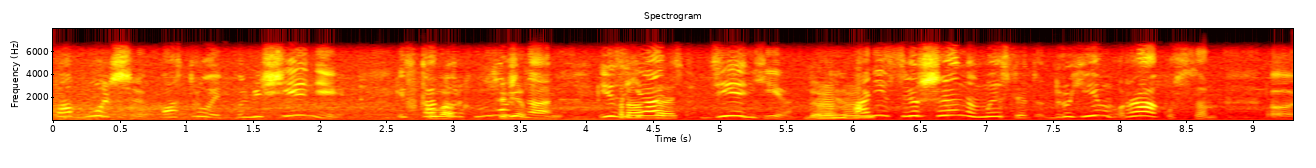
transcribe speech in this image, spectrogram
побольше построить помещений, из которых можно изъять Продать. деньги. Да. Мгм. Они совершенно мыслят другим ракурсом. Э,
